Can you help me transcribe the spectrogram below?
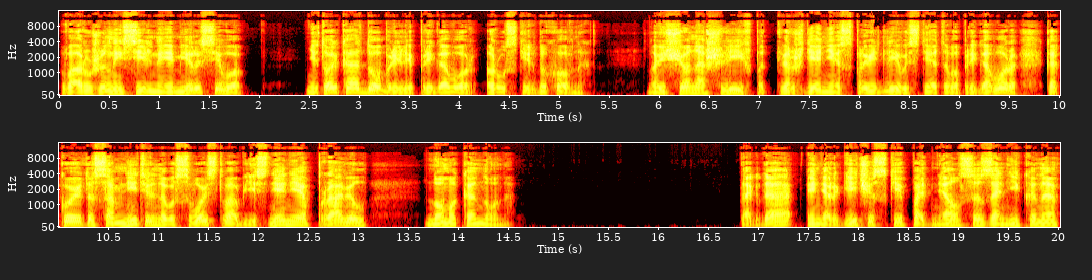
вооружены сильные мира сего, не только одобрили приговор русских духовных, но еще нашли в подтверждение справедливости этого приговора какое-то сомнительного свойства объяснения правил номоканона. Тогда энергически поднялся за Никона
